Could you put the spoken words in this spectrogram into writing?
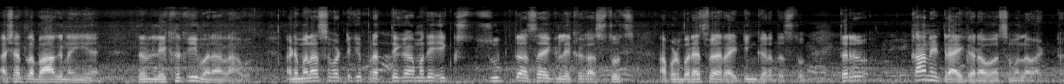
अशातला भाग नाही आहे तर लेखकही बनायला हवं. आणि मला असं वाटतं की प्रत्येकामध्ये एक सुप्त असा एक लेखक असतोच. आपण बऱ्याच वेळा रायटिंग करत असतो. तर का नाही ट्राय करावं असं मला वाटतं?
